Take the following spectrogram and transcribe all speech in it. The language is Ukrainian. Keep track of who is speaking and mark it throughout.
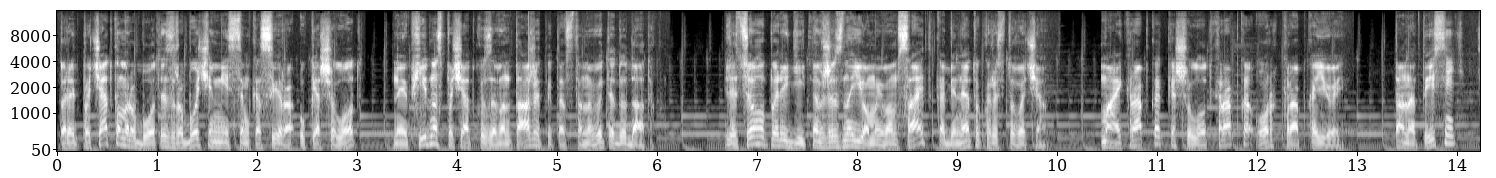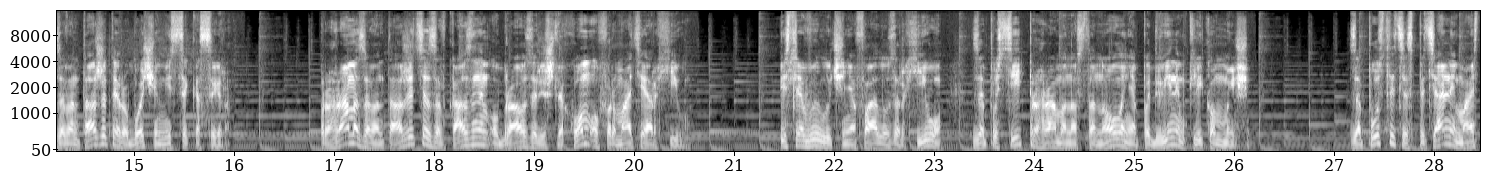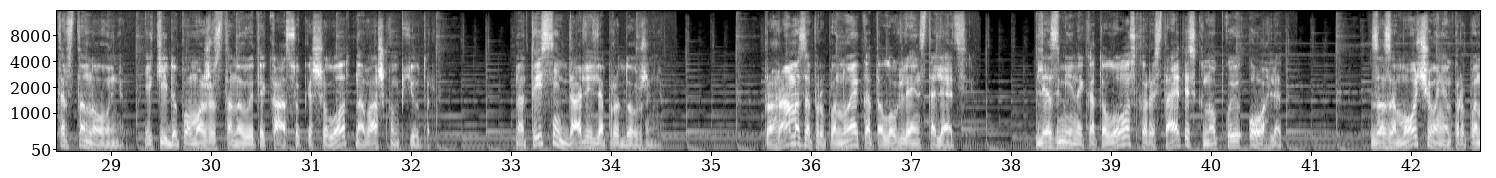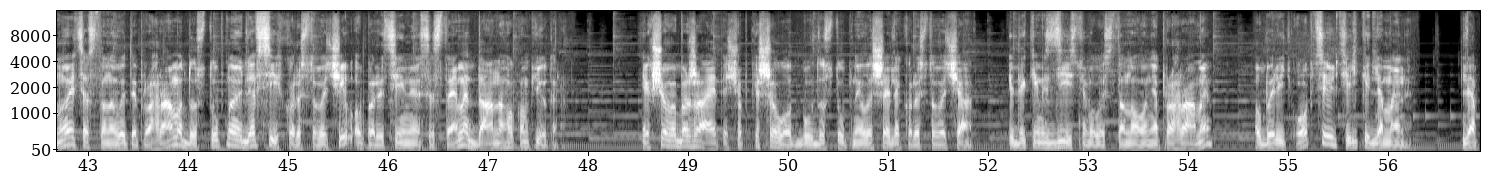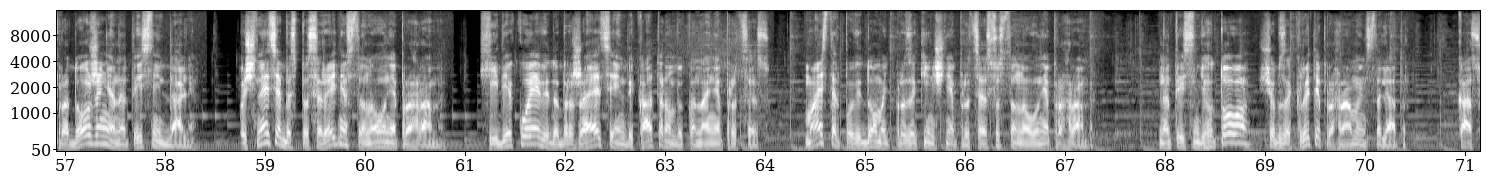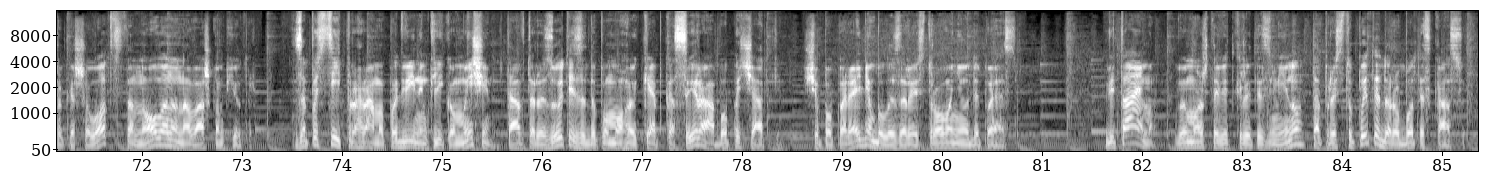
Speaker 1: Перед початком роботи з робочим місцем касира у кешелот необхідно спочатку завантажити та встановити додаток. Для цього перейдіть на вже знайомий вам сайт кабінету користувача my.cashelot.org.ua та натисніть Завантажити робоче місце касира. Програма завантажиться за вказаним у браузері шляхом у форматі архіву. Після вилучення файлу з архіву запустіть програму на встановлення подвійним кліком миші. Запуститься спеціальний майстер встановлення, який допоможе встановити касу кешелот на ваш комп'ютер. Натисніть Далі для продовження. Програма запропонує каталог для інсталяції. Для зміни каталогу скористайтесь кнопкою Огляд. За замовчуванням пропонується встановити програму доступною для всіх користувачів операційної системи даного комп'ютера. Якщо ви бажаєте, щоб кешелот був доступний лише для користувача, під яким здійснювалось встановлення програми, оберіть опцію тільки для мене. Для продовження натисніть Далі. Почнеться безпосереднє встановлення програми, хід якої відображається індикатором виконання процесу. Майстер повідомить про закінчення процесу встановлення програми. Натисніть Готово, щоб закрити програму інсталятор. Касу кешелот встановлено на ваш комп'ютер. Запустіть програму подвійним кліком миші та авторизуйтесь за допомогою кеп касира або печатки, що попередньо були зареєстровані у ДПС. Вітаємо! Ви можете відкрити зміну та приступити до роботи з касою.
